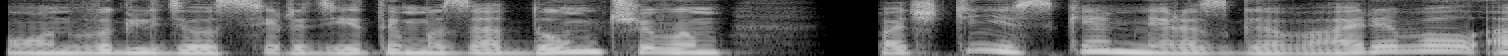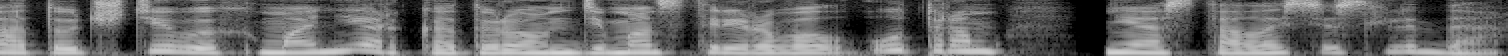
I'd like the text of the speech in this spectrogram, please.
Он выглядел сердитым и задумчивым, почти ни с кем не разговаривал, а от учтивых манер, которые он демонстрировал утром, не осталось и следа.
